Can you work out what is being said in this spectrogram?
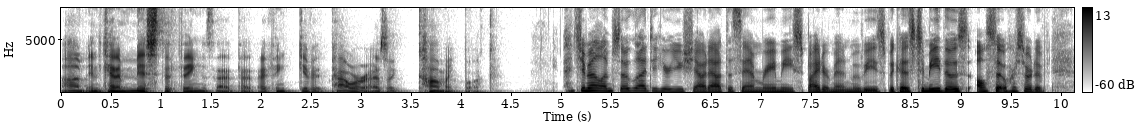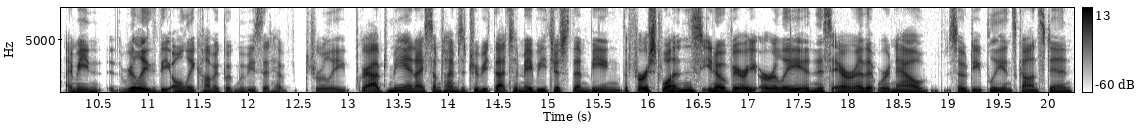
um, and kind of miss the things that that I think give it power as a comic book. Jamelle, I'm so glad to hear you shout out the Sam Raimi Spider Man movies because to me, those also are sort of, I mean, really the only comic book movies that have truly grabbed me. And I sometimes attribute that to maybe just them being the first ones, you know, very early in this era that we're now so deeply ensconced in,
